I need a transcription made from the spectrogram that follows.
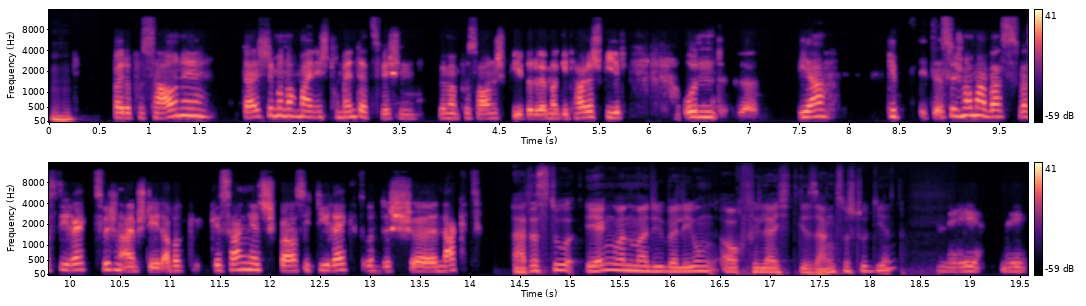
Mhm. Bei der Posaune, da ist immer noch mal ein Instrument dazwischen, wenn man Posaune spielt oder wenn man Gitarre spielt. Und äh, ja, gibt, das ist nochmal was, was direkt zwischen einem steht. Aber Gesang ist quasi direkt und ist äh, nackt. Hattest du irgendwann mal die Überlegung, auch vielleicht Gesang zu studieren? Nee, nee.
